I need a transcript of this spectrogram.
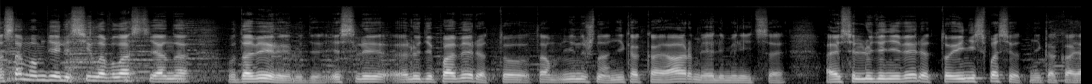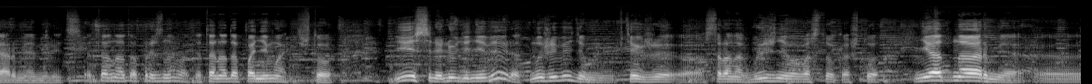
На самом деле сила власти, она в доверии людей. Если люди поверят, то там не нужна никакая армия или милиция. А если люди не верят, то и не спасет никакая армия, милиция. Это надо признавать, это надо понимать, что если люди не верят, мы же видим в тех же э, странах Ближнего Востока, что ни одна армия, э,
